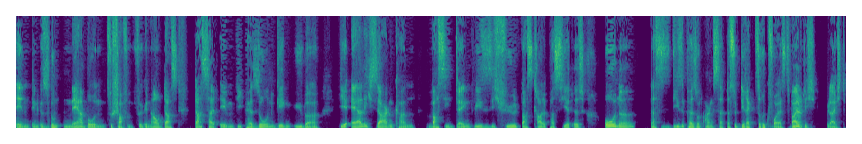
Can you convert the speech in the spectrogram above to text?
den, den gesunden Nährboden zu schaffen für genau das, dass halt eben die Person gegenüber dir ehrlich sagen kann, was sie denkt, wie sie sich fühlt, was gerade passiert ist, ohne dass diese Person Angst hat, dass du direkt zurückfeuerst, weil ja. du dich vielleicht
